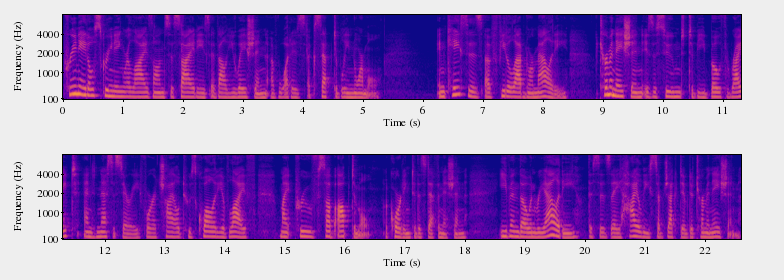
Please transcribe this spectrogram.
Prenatal screening relies on society's evaluation of what is acceptably normal. In cases of fetal abnormality, termination is assumed to be both right and necessary for a child whose quality of life might prove suboptimal, according to this definition, even though in reality this is a highly subjective determination.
